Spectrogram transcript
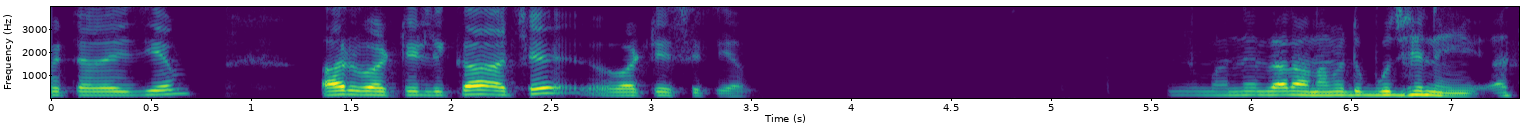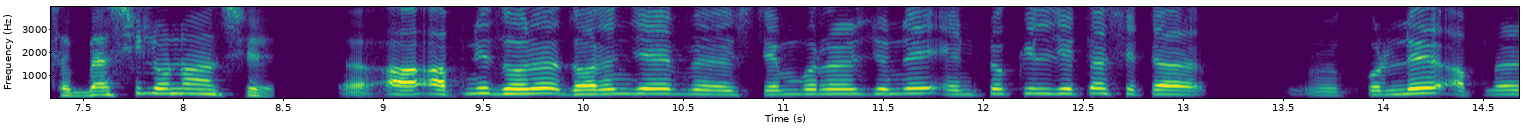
মেটারাইজিয়াম আর ভার্টিলিকা আছে ভার্টিসিলিয়াম মানে দাঁড়ান, আমি একটু বুঝে নেই। আচ্ছা ব্যাসিলোনা আছে। আপনি ধরে, ধরেন যে স্টেম বোরারের জন্য এন্টোকিল যেটা, সেটা করলে আপনার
